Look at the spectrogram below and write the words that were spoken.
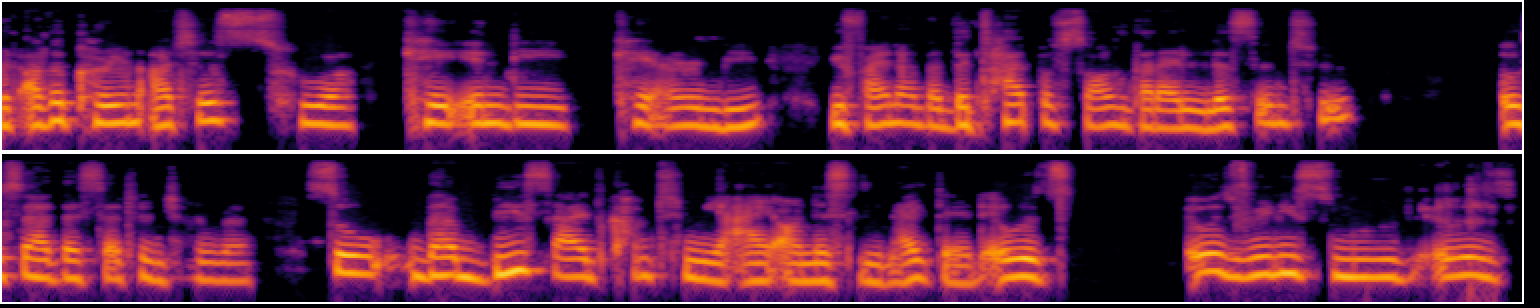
but other Korean artists who are K-indie, K-R&B, you find out that the type of songs that I listen to also have a certain genre. So the B side come to me, I honestly liked it. It was it was really smooth. It was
